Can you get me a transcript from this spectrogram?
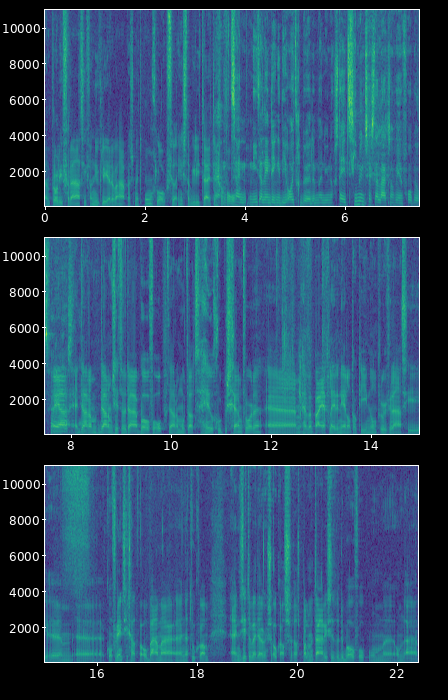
een proliferatie van nucleaire wapens met ongelooflijk veel instabiliteit ten ja, gevolg. Het zijn niet alleen dingen die ooit gebeurden, maar nu nog steeds. Siemens is daar laatst nog weer een voorbeeld van. Nou ja, Daarom, daarom zitten we daar bovenop. Daarom moet dat heel goed beschermd worden. we hebben een paar jaar geleden in Nederland ook die non-proliferatie-conferentie ehm, eh, gehad, waar Obama uh, naartoe kwam. En zitten wij daar dus ook als, als parlementariërs zitten we er bovenop om, uh, om daar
